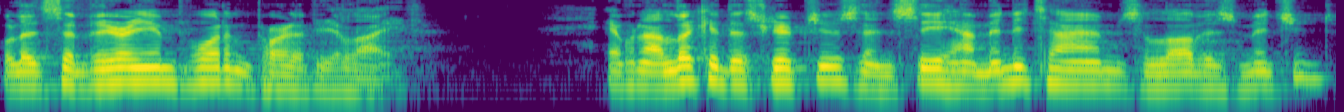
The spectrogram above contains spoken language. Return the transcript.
Well, it's a very important part of your life. And when I look at the scriptures and see how many times love is mentioned,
